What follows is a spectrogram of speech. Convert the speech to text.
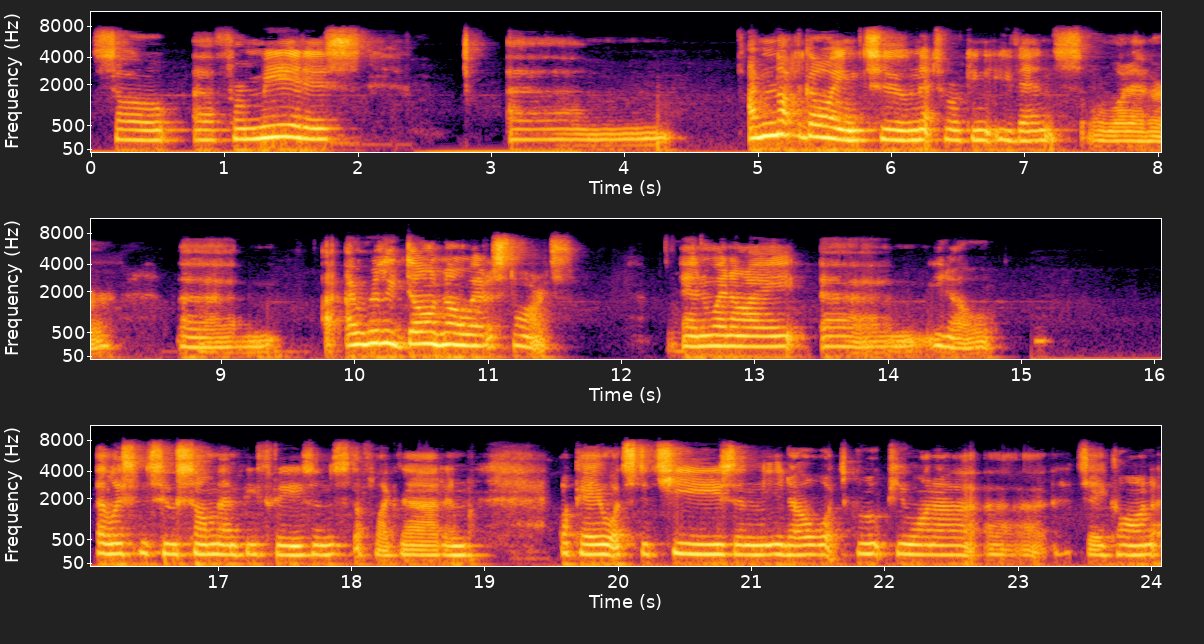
So uh, for me, it is. Um, I'm not going to networking events or whatever. Um, I, I, really don't know where to start. And when I, um, you know, I listen to some MP3s and stuff like that, and okay, what's the cheese, and you know, what group you wanna uh, take on.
